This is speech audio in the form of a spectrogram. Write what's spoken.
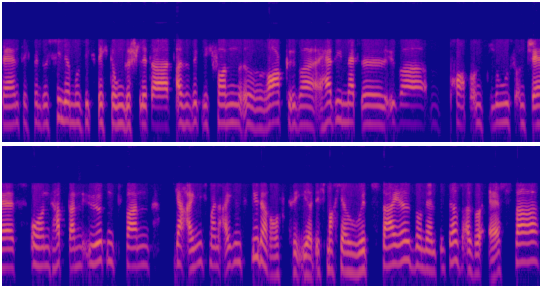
Bands. Ich bin durch viele Musikrichtungen geschlittert. Also wirklich von äh, Rock über Heavy Metal, über Pop und Blues und Jazz und habe dann irgendwann ja eigentlich meinen eigenen Stil daraus kreiert. Ich mache ja Rit Style, so nennt sich das, also Esther.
